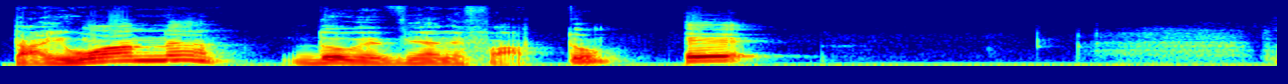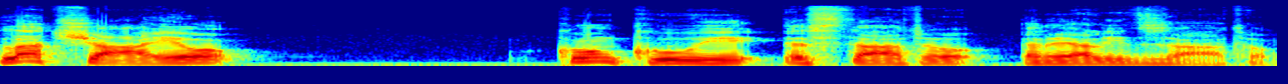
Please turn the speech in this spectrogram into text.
Taiwan, dove viene fatto, e l'acciaio con cui è stato realizzato.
